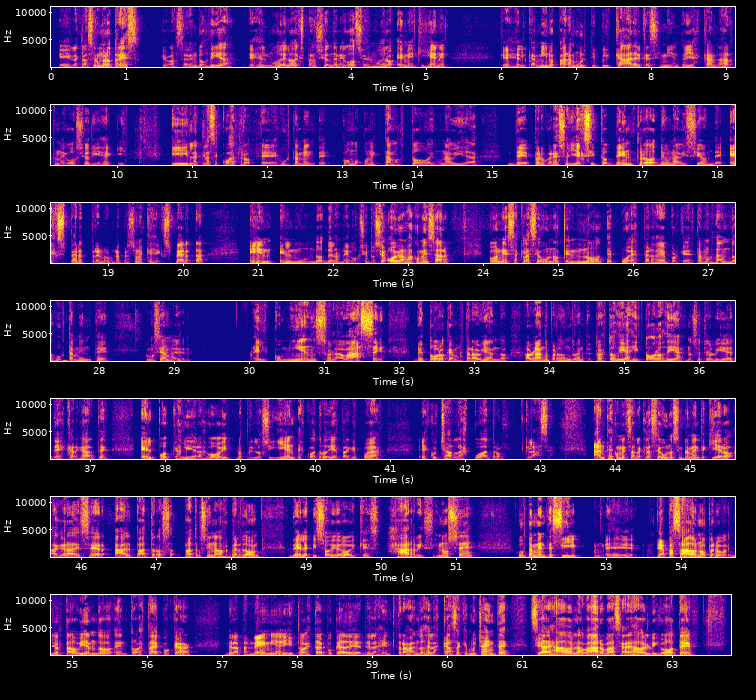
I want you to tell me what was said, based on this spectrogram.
Eh, la clase número 3, que va a ser en dos días, es el modelo de expansión de negocios, el modelo MXN que es el camino para multiplicar el crecimiento y escalar tu negocio 10x. Y la clase 4 es justamente cómo conectamos todo en una vida de progreso y éxito dentro de una visión de expertpreneur, una persona que es experta en el mundo de los negocios. Entonces, hoy vamos a comenzar con esa clase 1 que no te puedes perder porque estamos dando justamente, ¿cómo se llama? El, el comienzo, la base de todo lo que hemos estado hablando, hablando perdón, durante todos estos días. Y todos los días, no se te olvide descargarte el podcast Liderazgo Hoy, los, los siguientes cuatro días para que puedas escuchar las cuatro clases. Antes de comenzar la clase 1, simplemente quiero agradecer al patrocinador perdón, del episodio de hoy, que es Harris. Y no sé justamente si eh, te ha pasado, ¿no? Pero yo he estado viendo en toda esta época de la pandemia y toda esta época de, la gente trabajando desde las casas, que mucha gente se ha dejado la barba, se ha dejado el bigote.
